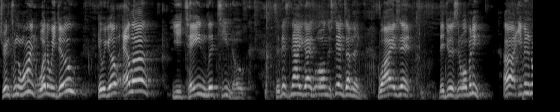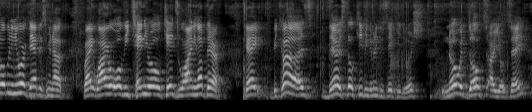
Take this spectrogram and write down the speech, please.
drink from the wine. What do we do? Here we go. Ella yitain litinok. So this now you guys will all understand something. Why is it they do this in Albany? Uh, even in Albany, New York, they have this minhag, right? Why are all the ten-year-old kids lining up there? Okay, because they're still keeping the minhag say kiddush. No adults are yotzei,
